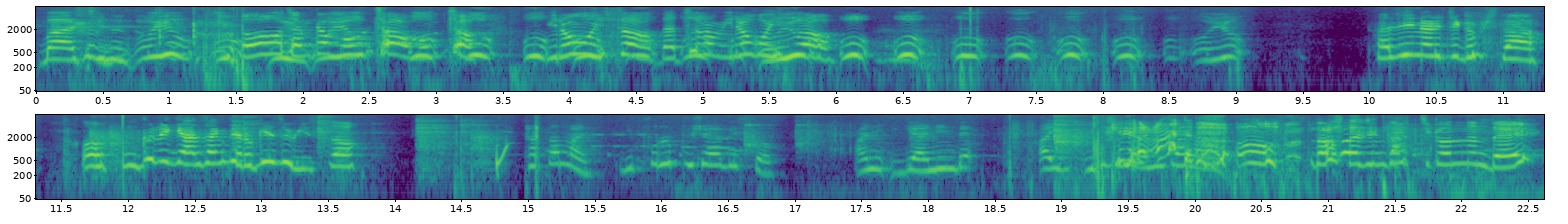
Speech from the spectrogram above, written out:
맛있는 우유. 우, 어, 우유, 잠깐 우유. 멈춰, 우, 멈춰. 우, 우, 이러고 우, 있어. 우, 나처럼 우, 이러고 우유, 있어. 우, 우, 우, 우, 우, 우, 우, 우유. 사진을 찍읍시다. 어, 웅크리기 한 상태로 계속 있어. 잠깐만, 이 풀을 부셔야겠어. 아니 이게 아닌데? 아, 이, 이 풀이 아니잖아. 어, 나 사진 다 찍었는데.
